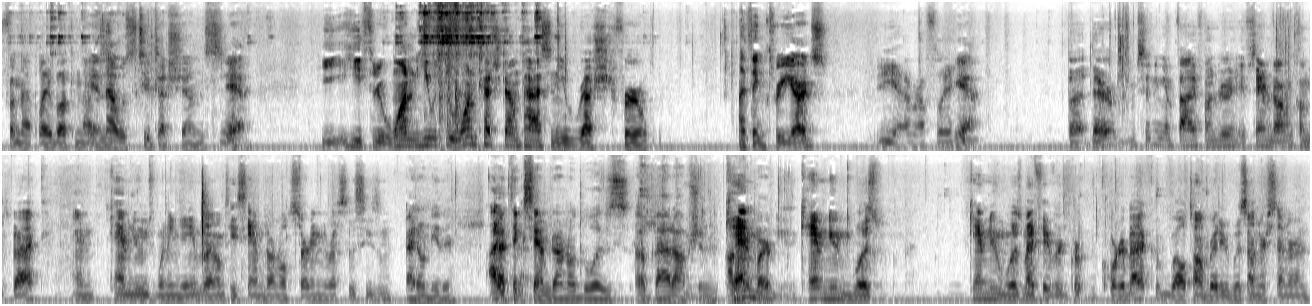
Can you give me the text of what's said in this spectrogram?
from that playbook, and that's and that was two touchdowns. Yeah. Yeah. He he threw one he was threw one touchdown pass and he rushed for I think 3 yards. yeah, roughly. Yeah. But they're sitting at 500. If Sam Darnold comes back and Cam Newton's winning games, I don't see Sam Darnold starting the rest of the season. I don't either. I, think Sam Darnold was a bad option on their Cam part. Cam Newton was Cam Newton was my favorite qu- quarterback while Tom Brady was under center in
